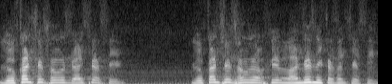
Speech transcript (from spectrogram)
लोकांच्या समोर जायचं असेल लोकांच्या समोर आपली मांडणी करायची असेल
